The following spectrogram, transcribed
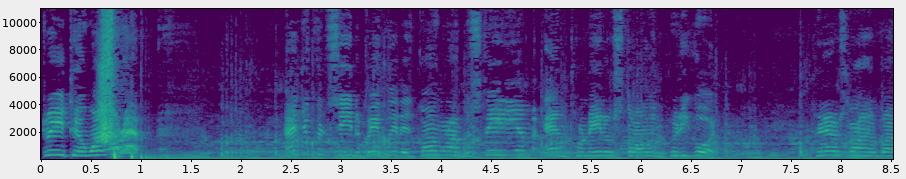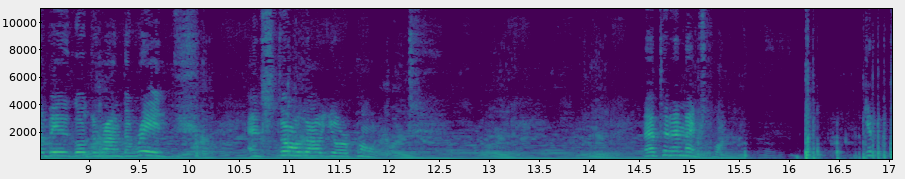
Three, two, one, rip! As you can see, the Beyblade is going around the stadium, and tornado stalling pretty good. Tornado stalling is when Beyblade goes around the ridge and stalls out your opponent. Now to the next one. Get.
